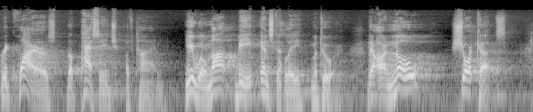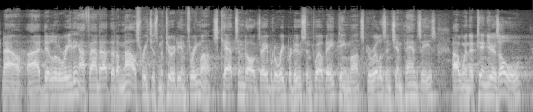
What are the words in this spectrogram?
requires the passage of time. You will not be instantly mature. There are no shortcuts. Now, I did a little reading. I found out that a mouse reaches maturity in three months. Cats and dogs are able to reproduce in 12 to 18 months. Gorillas and chimpanzees uh, when they're 10 years old.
